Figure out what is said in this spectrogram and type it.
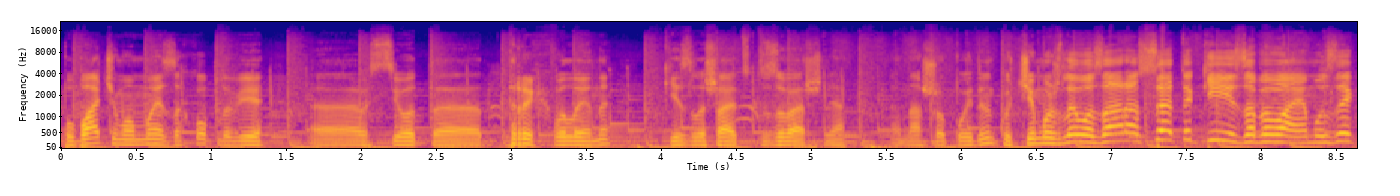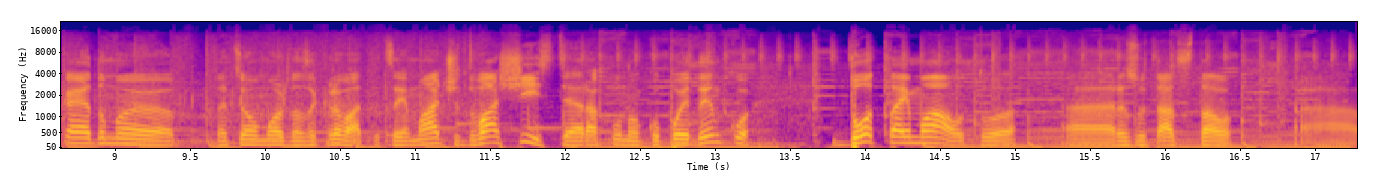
побачимо ми захопливі ось ці от три хвилини, які залишаються до завершення нашого поєдинку. Чи можливо зараз все-таки забиває музика? Я думаю, на цьому можна закривати цей матч. 2-6 рахунок у поєдинку. До тайм-ауту е, результат став. е,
